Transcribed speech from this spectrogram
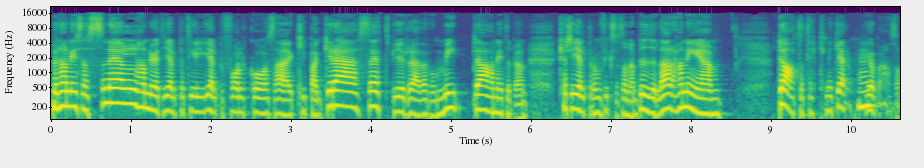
Men han är så snäll, han du vet hjälper till, hjälper folk att så här klippa gräset, bjuder över på middag. Han är typ en, kanske hjälper dem att fixa sina bilar. Han är datatekniker, jobbar han som.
